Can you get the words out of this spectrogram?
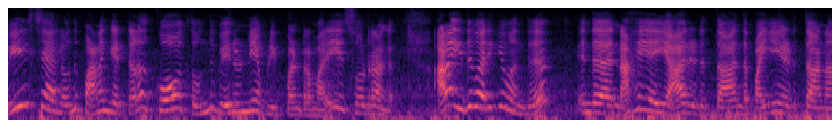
வீல் சேரில் வந்து பணம் கேட்டாலும் கோவத்தை வந்து வேணும்னே அப்படி பண்ணுற மாதிரி சொல்கிறாங்க ஆனால் இது வரைக்கும் வந்து இந்த நகையை யார் எடுத்தா இந்த பையன் எடுத்தானா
